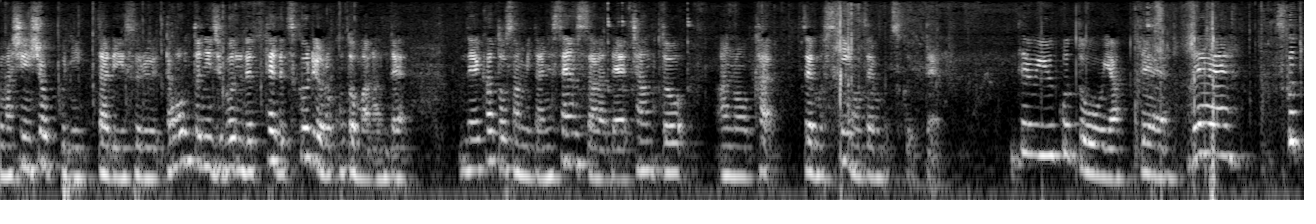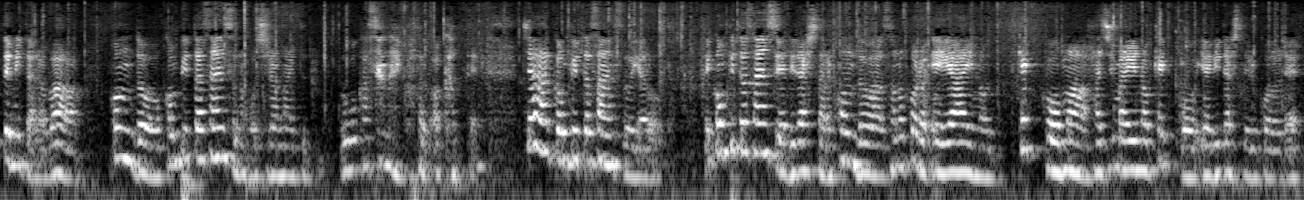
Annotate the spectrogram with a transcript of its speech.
マシンショップに行ったりする。で本当に自分で手で作るようなことを学んで。で加藤さんみたいにセンサーでちゃんとあのか全部スキンを全部作って。っていうことをやって。で作ってみたらば今度コンピューターサイエンスの方知らないと動かせないことが分かって。じゃあコンピューターサイエンスをやろうと。でコンピューターサイエンスやりだしたら今度はその頃 AI の結構まあ始まりの結構やりだしてる頃で。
